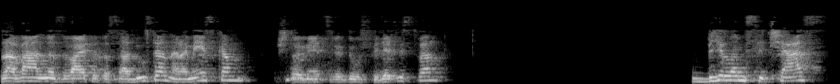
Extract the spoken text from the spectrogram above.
Лаван называет это Садута на арамейском, что имеется в виду свидетельство. Билом сейчас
